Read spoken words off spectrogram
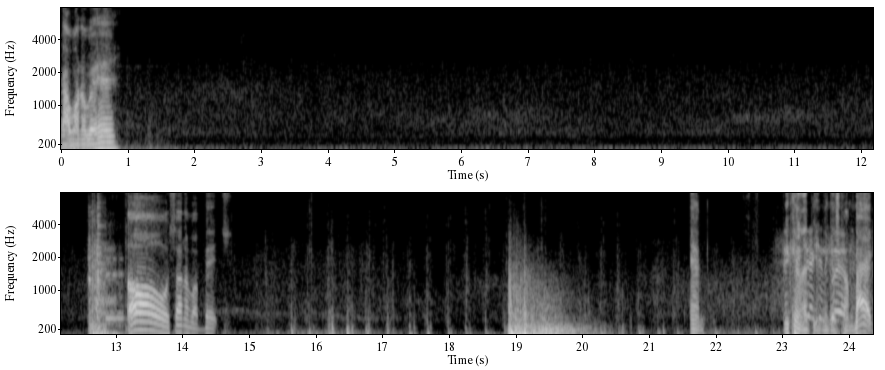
Got one over here. Oh, son of a bitch. Man. You can't let these niggas come back.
